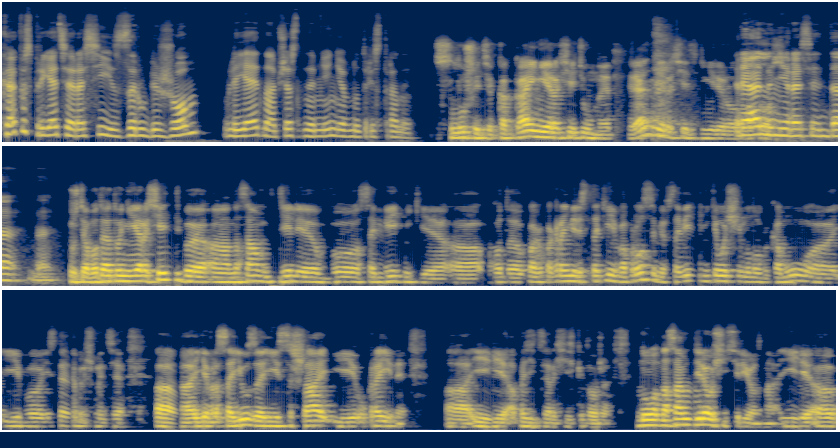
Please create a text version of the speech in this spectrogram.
как восприятие России за рубежом влияет на общественное мнение внутри страны. Слушайте, какая нейросеть умная? Это реально нейросеть генерировала Реально вопрос? нейросеть, да, да. Слушайте, а вот эту нейросеть бы а, на самом деле в советнике, а, вот по, по крайней мере с такими вопросами в советнике очень много кому а, и в истеблишменте а, Евросоюза, и США, и Украины, а, и оппозиции российской тоже. Но на самом деле очень серьезно. И а,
